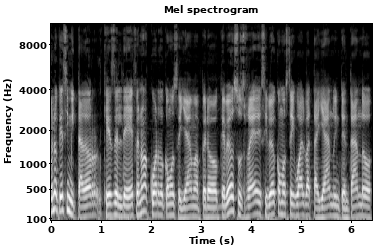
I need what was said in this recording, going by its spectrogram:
uno que es imitador, que es del DF, no acuerdo cómo se llama, pero que veo sus redes y veo cómo está igual batallando, intentando,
